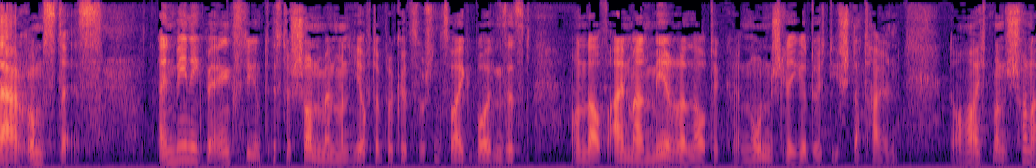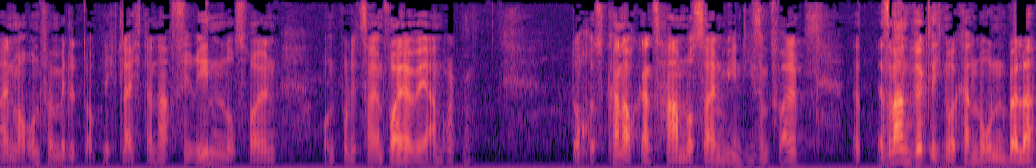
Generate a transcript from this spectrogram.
Da rumste es. Ein wenig beängstigend ist es schon, wenn man hier auf der Brücke zwischen zwei Gebäuden sitzt und auf einmal mehrere laute Kanonenschläge durch die Stadt hallen. Da horcht man schon einmal unvermittelt, ob nicht gleich danach Sirenen losheulen und Polizei und Feuerwehr anrücken. Doch es kann auch ganz harmlos sein, wie in diesem Fall. Es waren wirklich nur Kanonenböller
